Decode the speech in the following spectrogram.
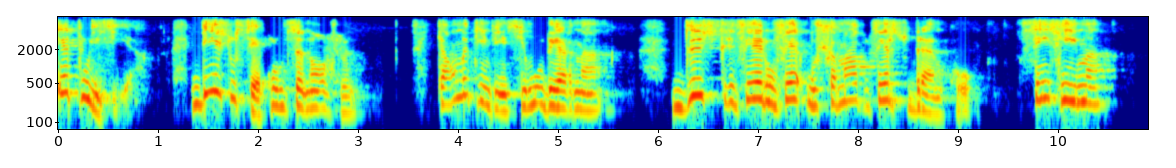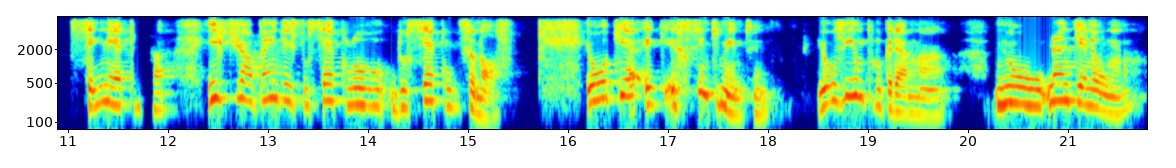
é poesia. Desde o século XIX, que há uma tendência moderna de escrever o, ver, o chamado verso branco, sem rima, sem métrica. Isto já vem desde o século, do século XIX. Eu aqui, aqui recentemente, eu vi um programa no, na Antena 1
